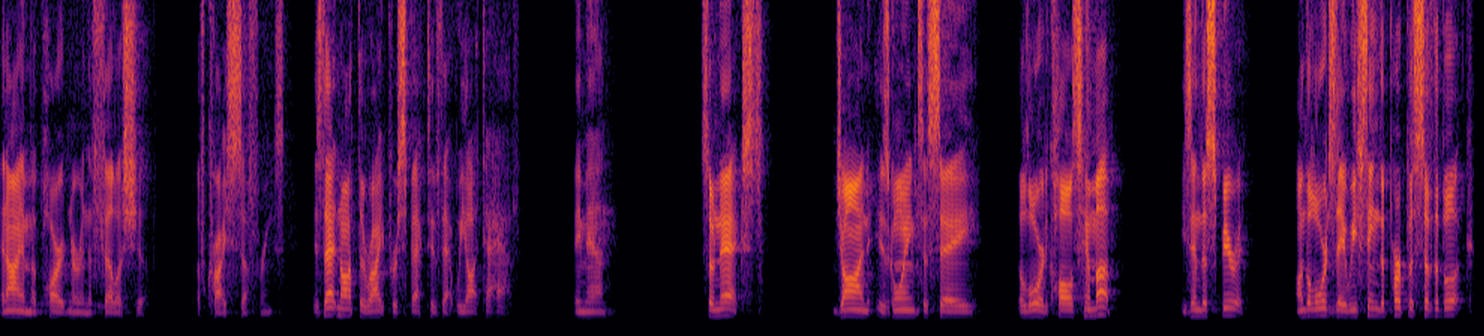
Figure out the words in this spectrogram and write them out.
and I am a partner in the fellowship of Christ's sufferings. Is that not the right perspective that we ought to have? Amen. So, next, John is going to say, the Lord calls him up. He's in the Spirit. On the Lord's Day, we've seen the purpose of the book.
